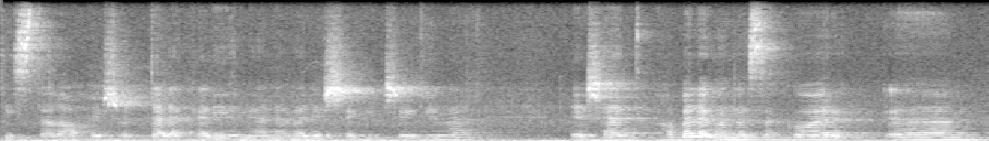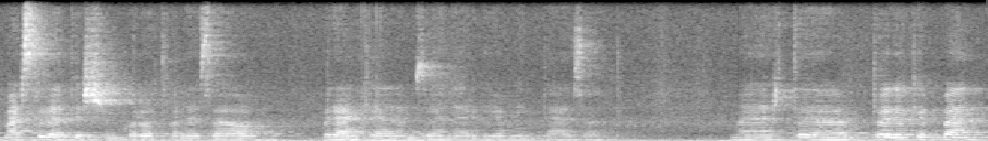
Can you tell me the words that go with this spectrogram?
tiszta lap, és hogy tele kell írni a nevelés segítségével. És hát, ha belegondolsz, akkor ö, már születésünkkor ott van ez a ránk jellemző energia mintázat. Mert ö, tulajdonképpen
